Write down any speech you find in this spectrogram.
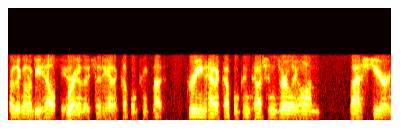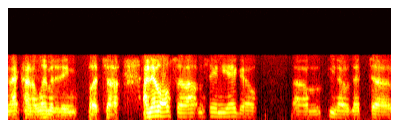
Are they going to be healthy? Right. I know they said he had a couple concussions. Green had a couple concussions early on last year, and that kind of limited him. But uh, I know also out in San Diego, um, you know that uh,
